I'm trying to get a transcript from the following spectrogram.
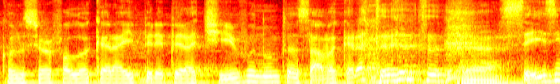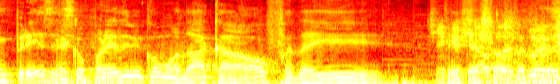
quando o senhor falou que era hiper hiperativo, não pensava que era tanto. É. Seis empresas. É que eu parei de me incomodar com a Alfa, daí. Tinha que achar outra coisa.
